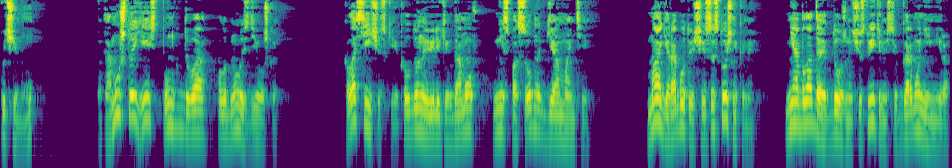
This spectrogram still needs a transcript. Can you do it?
Почему? Потому что есть пункт 2, улыбнулась девушка. Классические колдуны великих домов не способны к геомантии. Маги, работающие с источниками, не обладают должной чувствительностью к гармонии мира.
